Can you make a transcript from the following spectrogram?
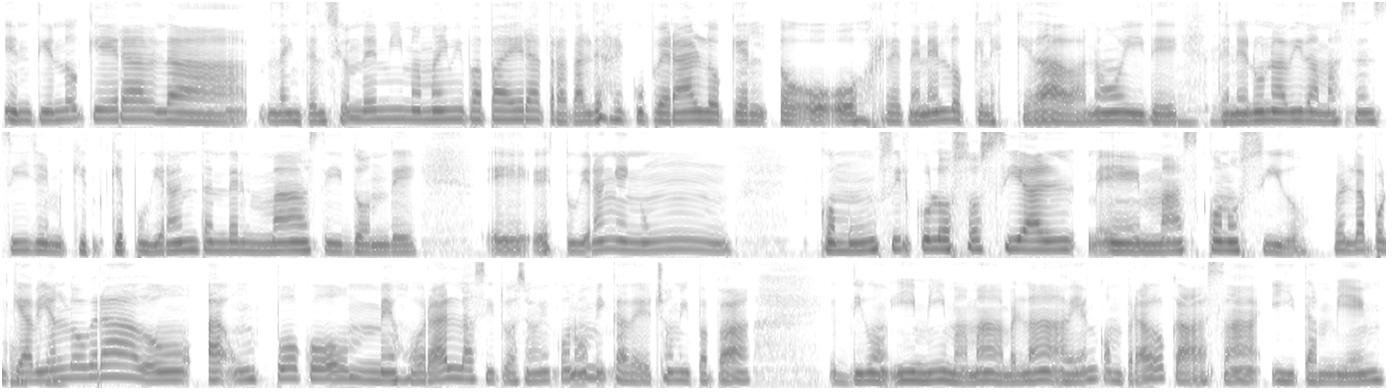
entiendo que era la, la intención de mi mamá y mi papá era tratar de recuperar lo que, o, o- retener lo que les quedaba, ¿no? Y de tener una vida más sencilla y que, que pudieran entender más y donde eh, estuvieran en un como un círculo social eh, más conocido, ¿verdad? Porque habían logrado ah, un poco mejorar la situación económica. De hecho, mi papá, digo, y mi mamá, ¿verdad? Habían comprado casa y también,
